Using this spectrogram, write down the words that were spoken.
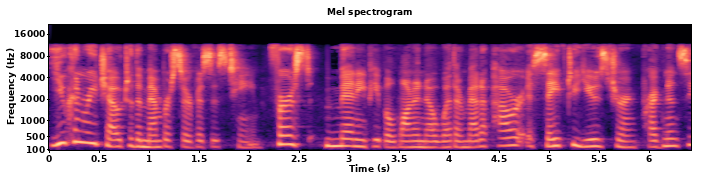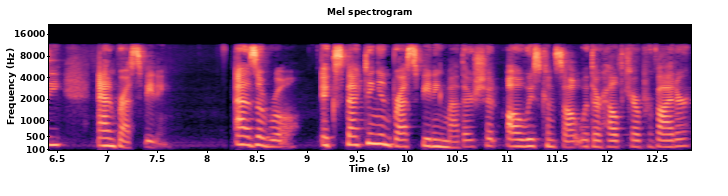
you can reach out to the member services team. First, many people want to know whether MetaPower is safe to use during pregnancy and breastfeeding. As a rule, expecting and breastfeeding mothers should always consult with their healthcare provider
